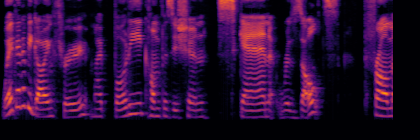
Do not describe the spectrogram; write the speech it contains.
We're going to be going through my body composition scan results from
